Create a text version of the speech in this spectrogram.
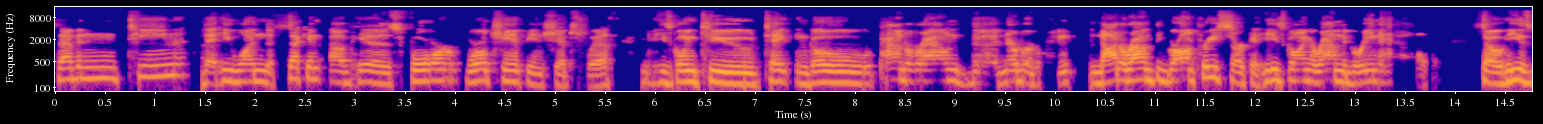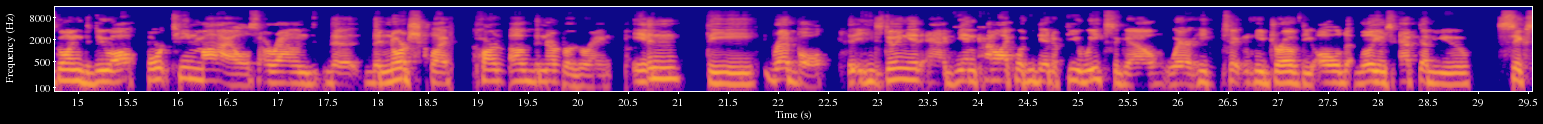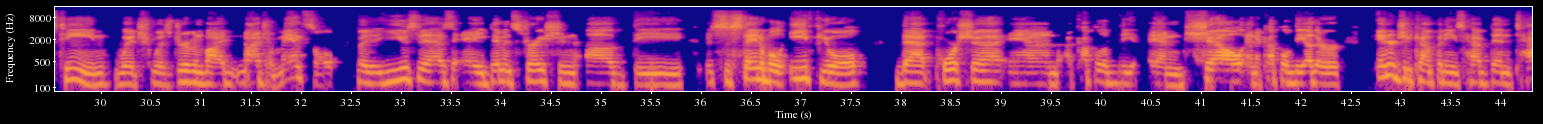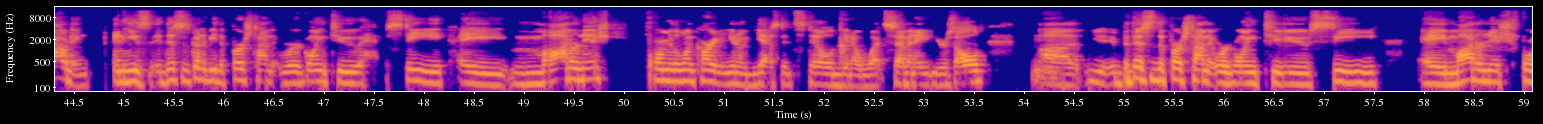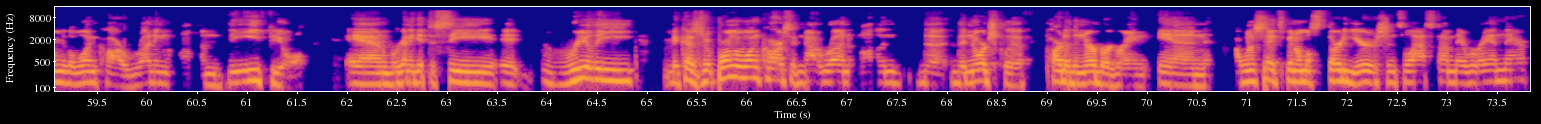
17 that he won the second of his four world championships with. He's going to take and go pound around the Nürburgring, not around the Grand Prix circuit. He's going around the Green Hell. So he is going to do all 14 miles around the the Nordschleife part of the Nürburgring in the Red Bull. He's doing it again, kind of like what he did a few weeks ago, where he took he drove the old Williams FW 16, which was driven by Nigel Mansell, but he used it as a demonstration of the sustainable e-fuel that Porsche and a couple of the and Shell and a couple of the other energy companies have been touting and he's this is going to be the first time that we're going to see a modernish Formula One car. You know, yes, it's still you know what seven, eight years old, uh, you, but this is the first time that we're going to see a modernish Formula One car running on the e-fuel, and we're going to get to see it really because Formula One cars have not run on the the Nordschleife part of the Nurburgring in I want to say it's been almost 30 years since the last time they ran there.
